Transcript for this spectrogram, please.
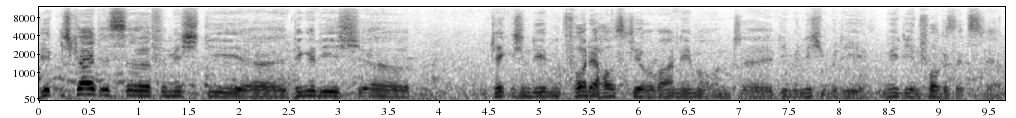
Wirklichkeit ist äh, für mich die äh, Dinge, die ich äh, täglichen Leben vor der Haustüre wahrnehme und äh, die mir nicht über die Medien vorgesetzt werden.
